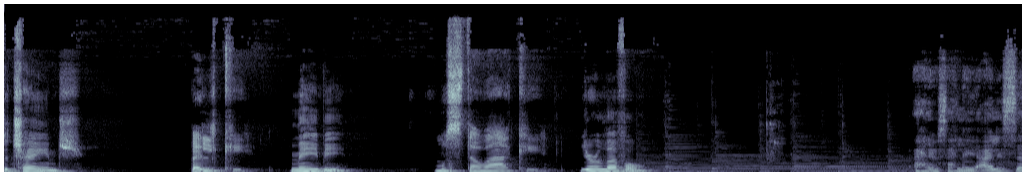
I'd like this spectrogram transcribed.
to change, بلكي. maybe, مستواكي. your level. أهلا وسهلا يا أليسون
